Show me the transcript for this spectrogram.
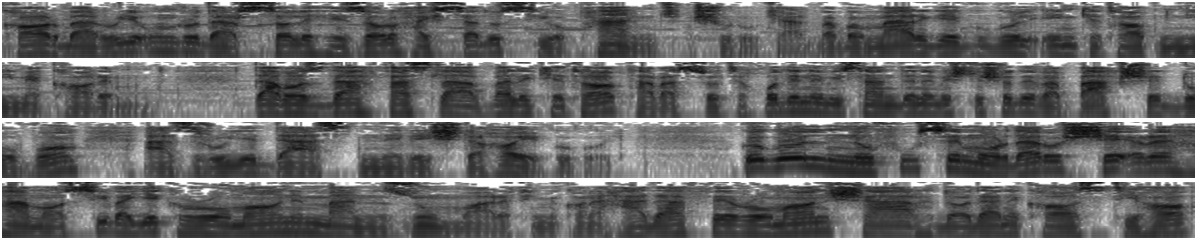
کار بر روی اون رو در سال 1835 شروع کرد و با مرگ گوگول این کتاب نیمه کاره موند. دوازده فصل اول کتاب توسط خود نویسنده نوشته شده و بخش دوم از روی دست نوشته های گوگول. گوگول نفوس مرده رو شعر حماسی و یک رمان منظوم معرفی می‌کنه. هدف رمان شرح دادن کاستی ها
